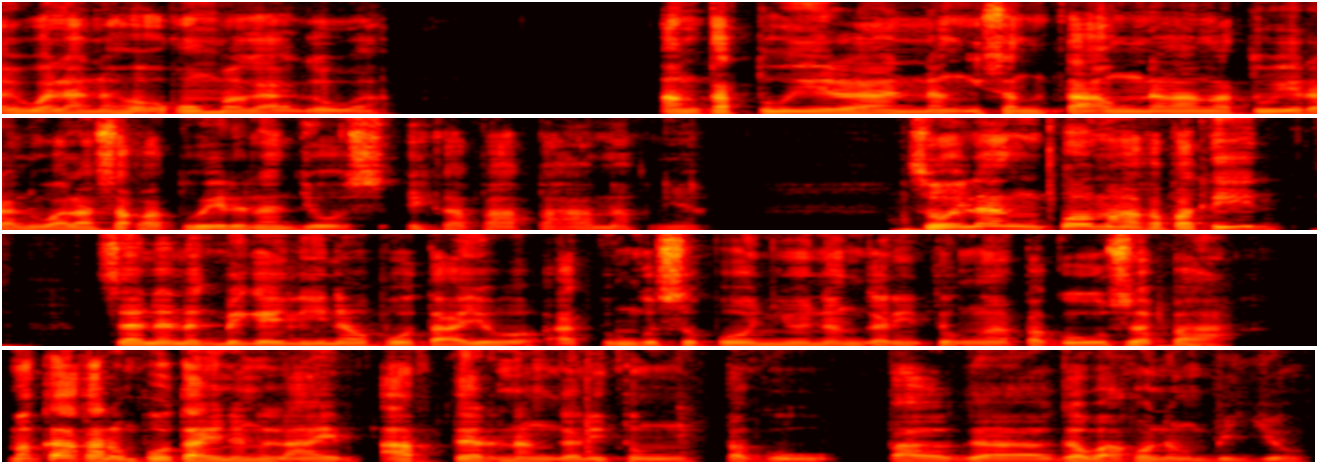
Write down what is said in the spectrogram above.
ay wala na ho akong magagawa. Ang katwiran ng isang taong nangangatwiran wala sa katwiran ng Diyos, ikapapahamak niya. So ilang po mga kapatid, sana nagbigay linaw po tayo at kung gusto po nyo ng ganitong uh, pag-uusap pa, magkakaroon po tayo ng live after ng ganitong paggawa ko ng video.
